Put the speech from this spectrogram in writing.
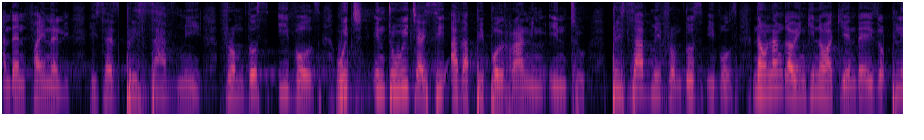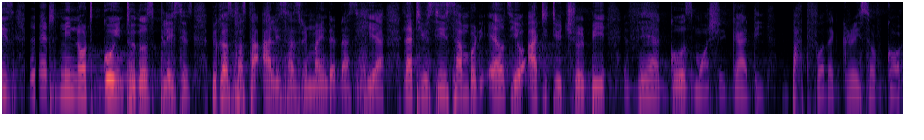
And then finally, he says, Preserve me from those evils which, into which I see other people running into. Preserve me from those evils. Now, nanga wengine wakiendea please let me not go into those places. Because Pastor Alice has reminded us here that you see somebody else, your attitude should be, There goes Mwashigadi, but for the grace of God.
